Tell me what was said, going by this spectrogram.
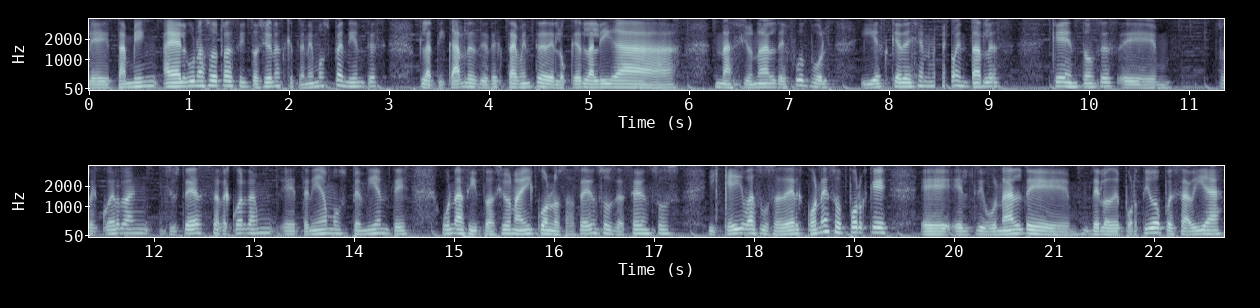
eh, también hay algunas otras situaciones que tenemos pendientes platicarles directamente de lo que es la Liga Nacional de Fútbol. Y es que déjenme comentarles que entonces eh, recuerdan, si ustedes se recuerdan, eh, teníamos pendiente una situación ahí con los ascensos, descensos y qué iba a suceder con eso, porque eh, el tribunal de, de, lo deportivo pues había,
